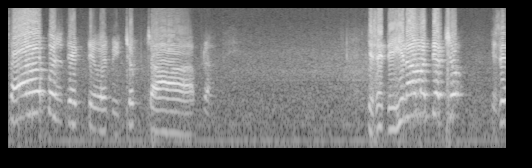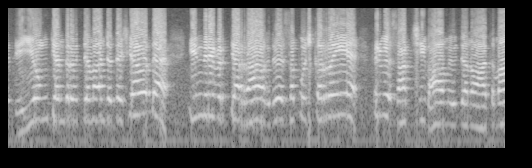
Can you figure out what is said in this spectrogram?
सब कुछ देखते हुए भी चुपचाप रहते जैसे देही नाम अध्यक्ष जैसे देहियों के अंदर विद्यमान जो अध्यक्ष क्या होता है, इंद्रिय वृत्तिया, राग, द्वेष सब कुछ कर रही है, फिर भी साक्षी भाव में विद्यमान आत्मा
